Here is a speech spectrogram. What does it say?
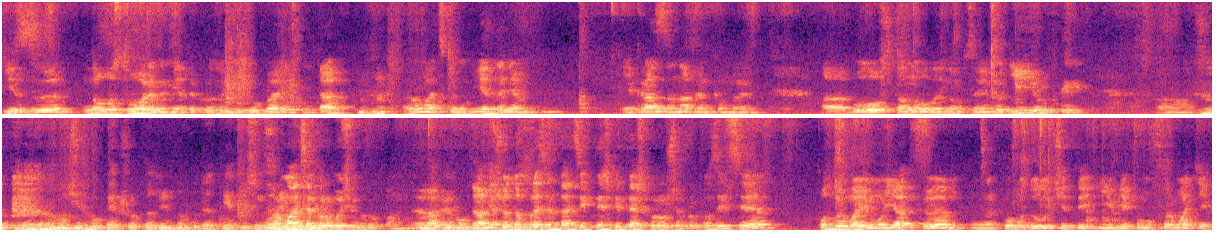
із новоствореним, я так розумію, у березні, так, громадським об'єднанням, якраз за напрямками було встановлено взаємодію. Робочі групи, якщо потрібно, буде якісь Інформація по робочим групам. Е, Напрямок діяльності. Щодо презентації книжки, теж хороша пропозиція. Подумаємо, як е, кого долучити і в якому форматі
